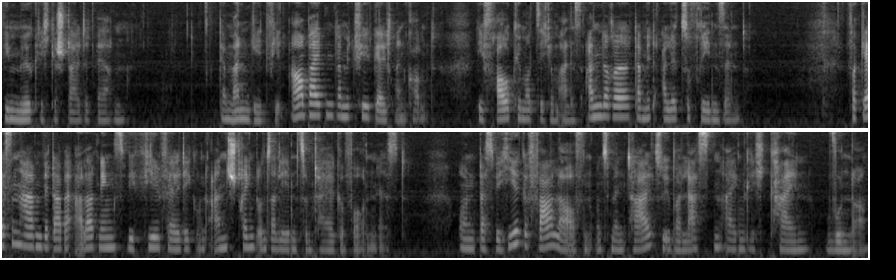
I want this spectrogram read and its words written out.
wie möglich gestaltet werden. Der Mann geht viel arbeiten, damit viel Geld reinkommt. Die Frau kümmert sich um alles andere, damit alle zufrieden sind. Vergessen haben wir dabei allerdings, wie vielfältig und anstrengend unser Leben zum Teil geworden ist. Und dass wir hier Gefahr laufen, uns mental zu überlasten, eigentlich kein Wunder.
